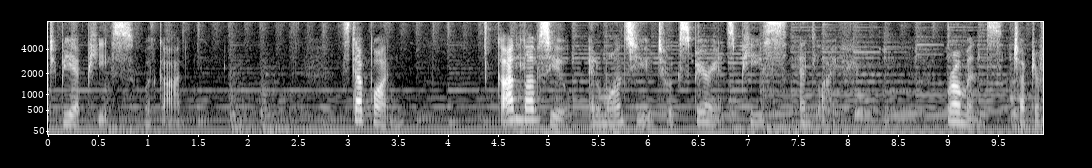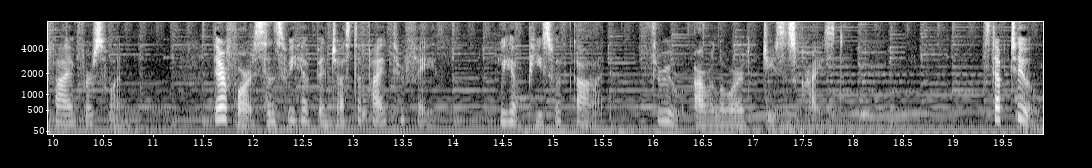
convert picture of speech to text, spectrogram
to be at peace with God. Step 1 God loves you and wants you to experience peace and life. Romans chapter 5 verse 1. Therefore, since we have been justified through faith, we have peace with God through our Lord Jesus Christ. Step 2.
